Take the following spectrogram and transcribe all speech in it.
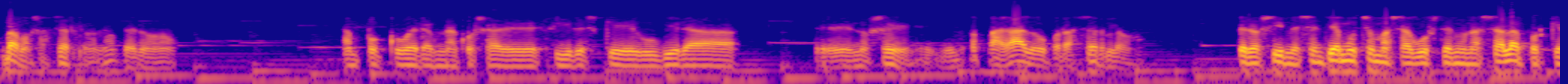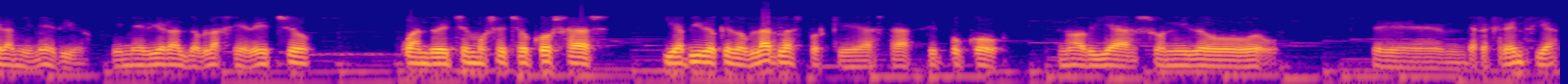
vamos a hacerlo, ¿no? Pero tampoco era una cosa de decir es que hubiera, eh, no sé, pagado por hacerlo. Pero sí, me sentía mucho más a gusto en una sala porque era mi medio. Mi medio era el doblaje. De hecho, cuando hemos hecho cosas y ha habido que doblarlas porque hasta hace poco no había sonido eh, de referencia,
